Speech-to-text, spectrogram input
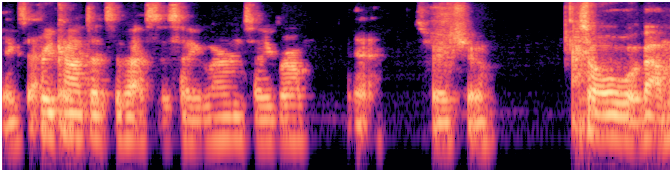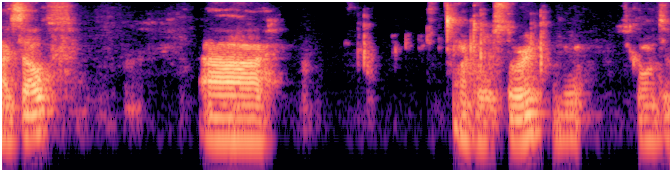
Exactly. free content's the best. It's how you learn, it's how you grow. Yeah, it's very true. So about myself, uh, to tell a story. Just go into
